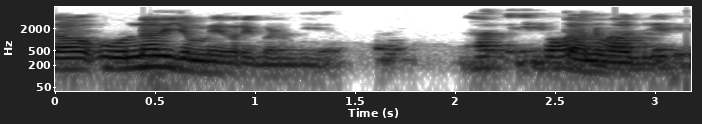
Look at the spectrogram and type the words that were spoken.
ਤਾਂ ਉਹ ਉਹਨਾਂ ਦੀ ਜ਼ਿੰਮੇਵਾਰੀ ਬਣਦੀ ਹੈ ਧੰਨਵਾਦ।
